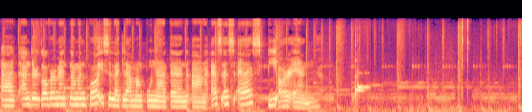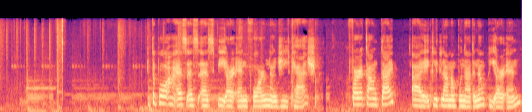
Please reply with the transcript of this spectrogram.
At under government naman po, iselect lamang po natin ang SSS PRN. Ito po ang SSS PRN form ng GCash. For account type, ay i-click lamang po natin ng PRN.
